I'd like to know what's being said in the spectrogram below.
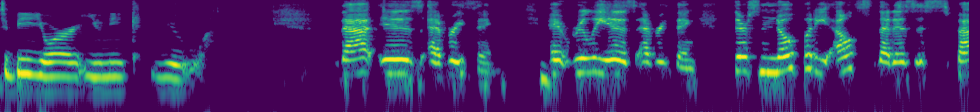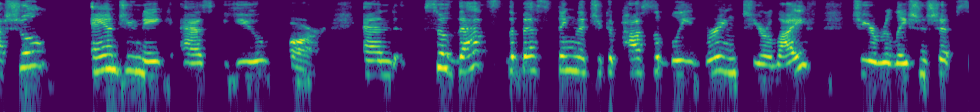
to be your unique you? That is everything. It really is everything. There's nobody else that is as special and unique as you are. And so that's the best thing that you could possibly bring to your life, to your relationships,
